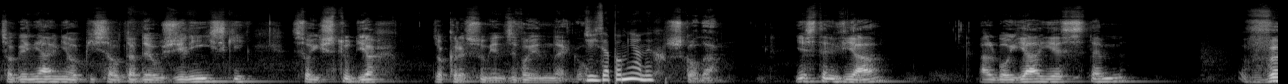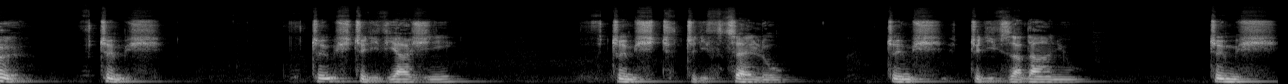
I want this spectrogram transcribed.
co genialnie opisał Tadeusz Zieliński w swoich studiach z okresu międzywojennego. Dziś zapomnianych. Szkoda. jestem w ja, albo ja jestem w, w czymś. W czymś, czyli w jaźni, czymś, czyli w celu, czymś, czyli w zadaniu, czymś,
